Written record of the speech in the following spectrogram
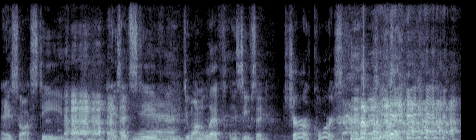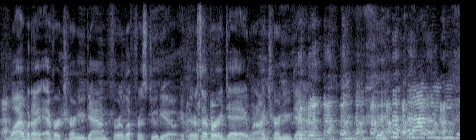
and he saw Steve and he said, "Steve, Yeah. do you want a lift?" And Steve said, "Sure, of course." Why would I ever turn you down for a lift for a studio? If there's ever a day when I turn you down, That will be the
